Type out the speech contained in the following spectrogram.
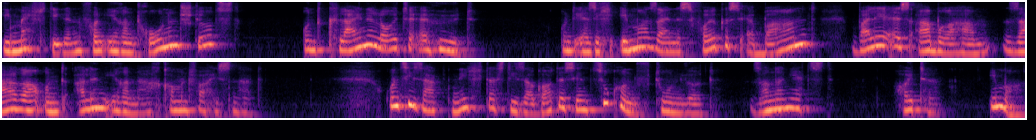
die Mächtigen von ihren Thronen stürzt und kleine Leute erhöht, und er sich immer seines Volkes erbarmt, weil er es Abraham, Sarah und allen ihren Nachkommen verheißen hat. Und sie sagt nicht, dass dieser Gott es in Zukunft tun wird, sondern jetzt, heute, immer.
